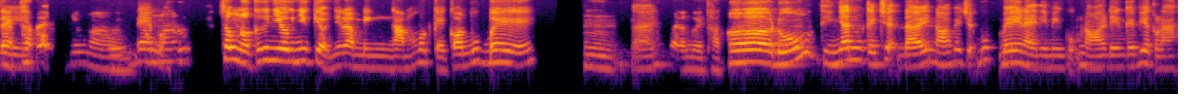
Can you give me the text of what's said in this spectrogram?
Đẹp Thì thật đấy nhưng mà Ừ, đẹp trông nó trông nó cứ như như kiểu như là mình ngắm một cái con búp bê ấy ừ, đấy. Không phải là người thật. Ờ đúng thì nhân cái chuyện đấy nói về chuyện búp bê này thì mình cũng nói đến cái việc là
